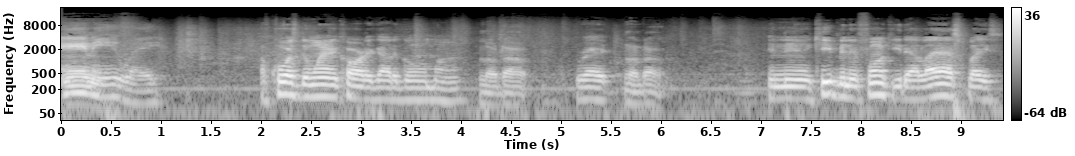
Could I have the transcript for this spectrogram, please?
Anyway, of course, Dwayne Carter got to go on mine. No doubt. Right. No doubt. And then keeping it funky, that last place.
